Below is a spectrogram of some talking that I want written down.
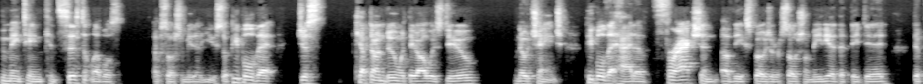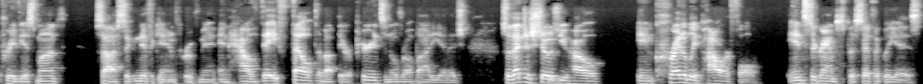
who maintained consistent levels of social media use. So people that just kept on doing what they always do, no change. People that had a fraction of the exposure to social media that they did the previous month saw a significant improvement in how they felt about their appearance and overall body image. So that just shows you how incredibly powerful Instagram specifically is,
